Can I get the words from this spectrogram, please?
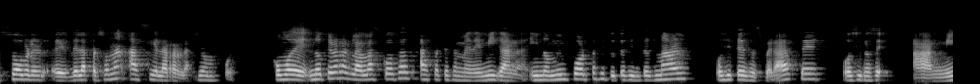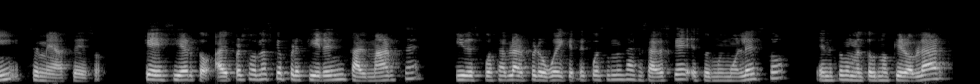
sobre eh, de la persona hacia la relación, pues. Como de no quiero arreglar las cosas hasta que se me dé mi gana y no me importa si tú te sientes mal o si te desesperaste, o si no sé, a mí se me hace eso. Que es cierto, hay personas que prefieren calmarse y después hablar, pero güey, ¿qué te cuesta un mensaje? ¿Sabes qué? Estoy muy molesto, en este momento no quiero hablar,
